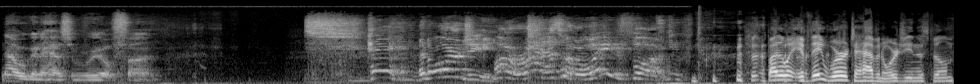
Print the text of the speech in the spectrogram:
Now we're gonna have some real fun. Hey, an orgy! All right, that's what we're waiting for. By the way, if they were to have an orgy in this film,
